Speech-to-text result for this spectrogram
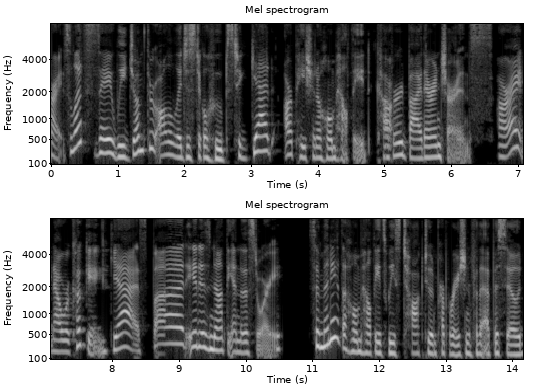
All right. So let's say we jump through all the logistical hoops to get our patient a home health aide covered by their insurance. All right. Now we're cooking. Yes, but it is not the end of the story. So many of the home health aides we talked to in preparation for the episode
